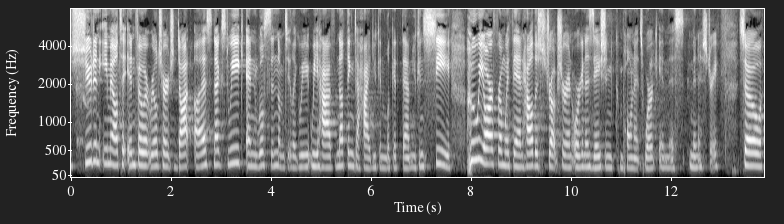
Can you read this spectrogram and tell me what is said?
shoot an email to info at realchurch.us next week and we'll send them to like we, we have nothing to hide you can look at them you can see who we are from within how the structure and organization components work in this ministry so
